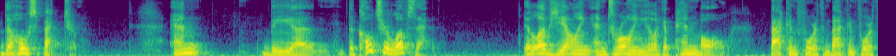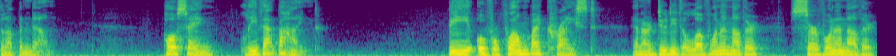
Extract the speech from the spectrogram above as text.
the whole spectrum. And the, uh, the culture loves that. It loves yelling and drawing you like a pinball back and forth and back and forth and up and down. Paul's saying, leave that behind be overwhelmed by Christ and our duty to love one another, serve one another,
